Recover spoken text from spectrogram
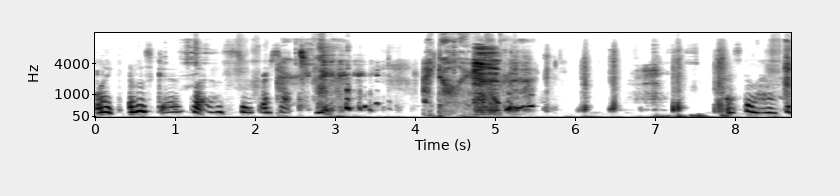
like it was good, but it was super salty. I remember. I still have the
